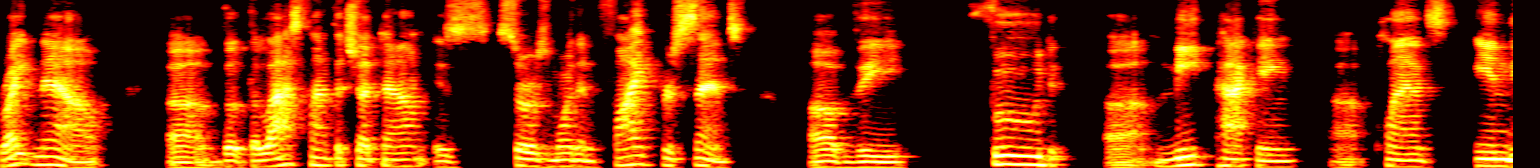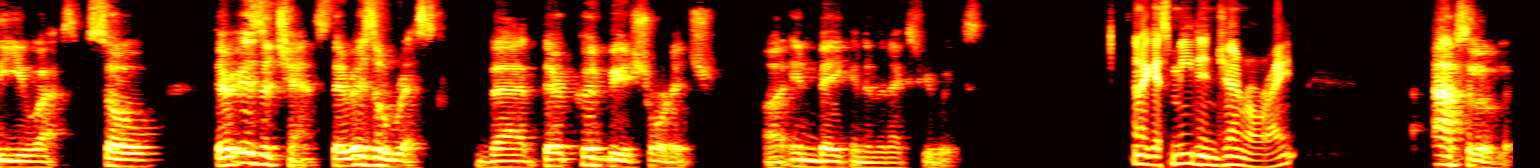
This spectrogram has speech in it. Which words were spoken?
right now, uh, the, the last plant that shut down is serves more than 5% of the food, uh, meat packing uh, plants in the US. So there is a chance, there is a risk that there could be a shortage uh, in bacon in the next few weeks. And I guess meat in general, right? Absolutely,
